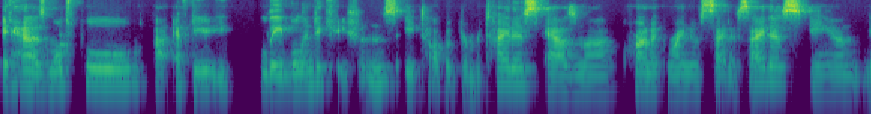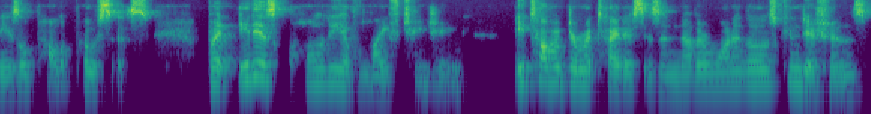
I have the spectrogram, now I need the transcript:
It has multiple uh, FDA label indications atopic dermatitis, asthma, chronic rhinosinusitis, and nasal polyposis. But it is quality of life changing. Atopic dermatitis is another one of those conditions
